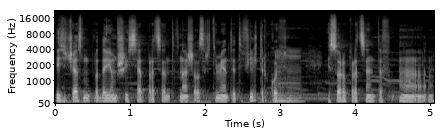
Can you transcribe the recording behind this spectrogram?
и сейчас мы продаем 60% нашего ассортимента, это фильтр кофе, Мгм. и 40% а,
